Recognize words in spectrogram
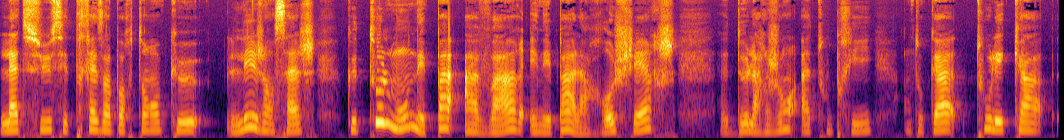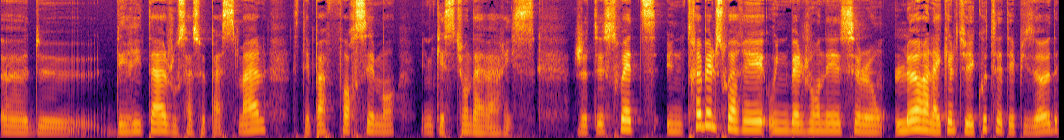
là-dessus. C'est très important que les gens sachent que tout le monde n'est pas avare et n'est pas à la recherche de l'argent à tout prix. En tout cas, tous les cas euh, de d'héritage où ça se passe mal, ce n'est pas forcément une question d'avarice. Je te souhaite une très belle soirée ou une belle journée selon l'heure à laquelle tu écoutes cet épisode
